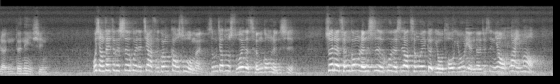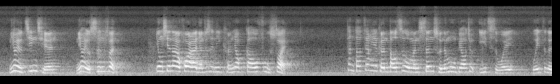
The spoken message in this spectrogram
人的内心。我想在这个社会的价值观告诉我们，什么叫做所谓的成功人士？所谓的成功人士，或者是要成为一个有头有脸的，就是你要外貌，你要有金钱，你要有身份。用现在的话来讲，就是你可能要高富帅，但导这样也可能导致我们生存的目标就以此为为这个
